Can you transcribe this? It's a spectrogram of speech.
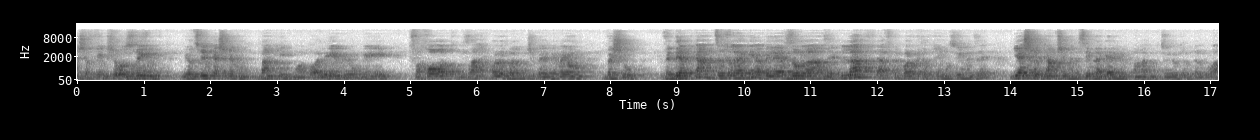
משווקים שעוזרים ויוצרים קשר עם בנקים כמו הפועלים, לאומי, טפחות, מזרח, כל הבנקים שקיימים היום בשוק. ודרכם צריך להגיע ולעזור לזה. לאו דווקא כל המתווכים עושים את זה. יש חלקם שמנסים להגיע לרמת מקצועיות יותר גבוהה,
